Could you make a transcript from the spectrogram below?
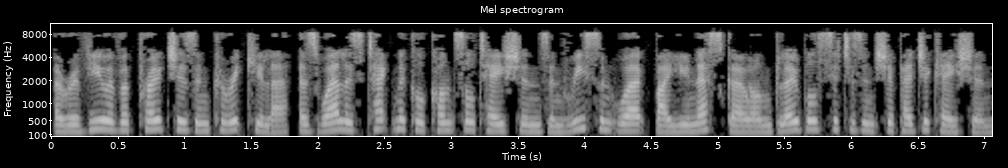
a review of approaches and curricula, as well as technical consultations and recent work by UNESCO on global citizenship education.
